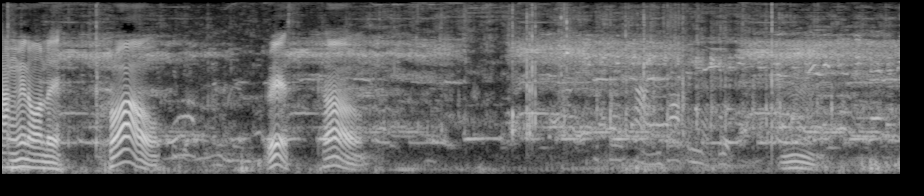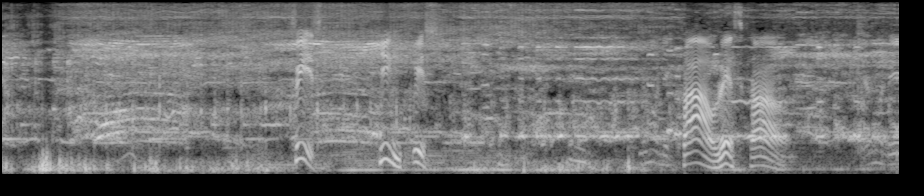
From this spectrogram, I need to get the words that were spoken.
อันนี้พังแน่นอนเลยคราวไม่เหมือนเดิมเรสข้าวขามันชอบเป็นแบบหลุดอืมฟิชคิงฟิชเลี้ยงหมดดิข้าวเรสข้าวเลี้ยงหมดดิ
